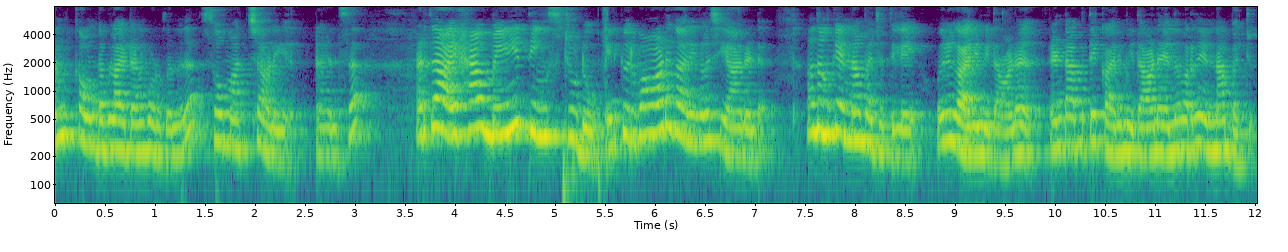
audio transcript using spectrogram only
അൺകൗണ്ടബിൾ ആയിട്ടാണ് കൊടുക്കുന്നത്. സോ മച്ച് ആണ് ആൻസർ അടുത്ത I have many things to do എനിക്ക് ഒരുപാട് കാര്യങ്ങൾ ചെയ്യാനുണ്ട്. അത് നമുക്ക് എണ്ണാൻ പറ്റത്തില്ലേ? ഒരു കാര്യം ഇതാണ്. രണ്ടാമത്തെ കാര്യം ഇതാണ് എന്ന് പറഞ്ഞ് എണ്ണാൻ പറ്റും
